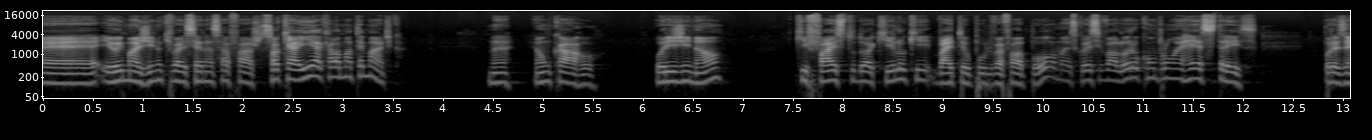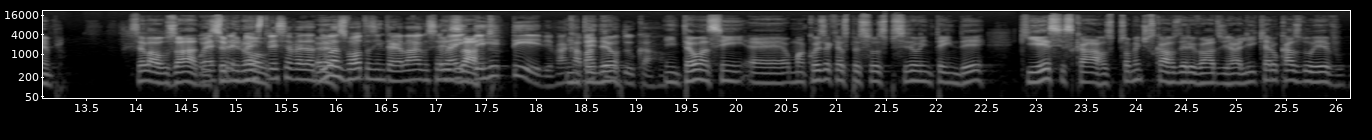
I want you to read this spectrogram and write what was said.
é, eu imagino que vai ser nessa faixa. Só que aí é aquela matemática. Né? É um carro original que faz tudo aquilo que vai ter o público vai falar, pô, mas com esse valor eu compro um RS3, por exemplo. Sei lá, usado, O S3, o seminovo. S3 você vai dar É. duas voltas em Interlagos, você vai Exato. derreter ele, vai acabar Entendeu? tudo o carro. Então, assim, é uma coisa que as pessoas precisam entender que esses carros, principalmente os carros derivados de rally, que era o caso do Evo,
